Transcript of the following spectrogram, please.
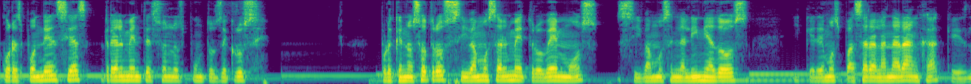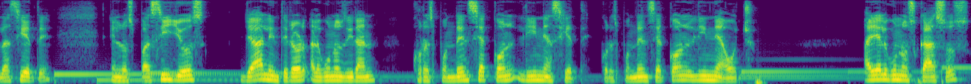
correspondencias realmente son los puntos de cruce. Porque nosotros si vamos al metro vemos, si vamos en la línea 2 y queremos pasar a la naranja, que es la 7, en los pasillos, ya al interior algunos dirán correspondencia con línea 7, correspondencia con línea 8. Hay algunos casos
